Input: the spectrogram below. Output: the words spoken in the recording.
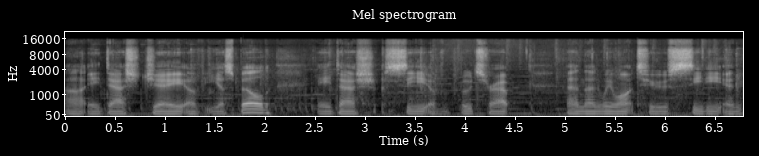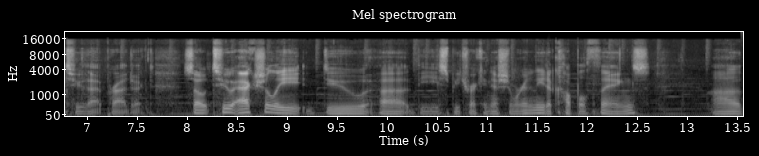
uh, a dash J of ES build, a dash C of bootstrap, and then we want to CD into that project. So to actually do uh, the speech recognition, we're going to need a couple things. Uh,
